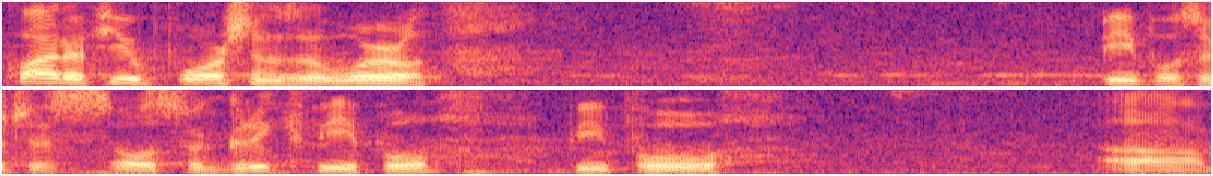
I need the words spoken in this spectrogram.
quite a few portions of the world people such as also Greek people, people, um,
